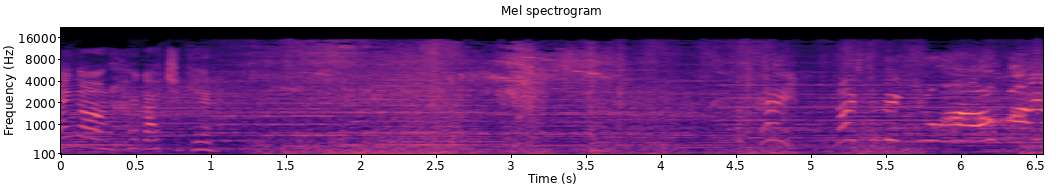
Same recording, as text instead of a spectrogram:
Hang on. I got you, kid. Hey! Nice to meet you! Oh, my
